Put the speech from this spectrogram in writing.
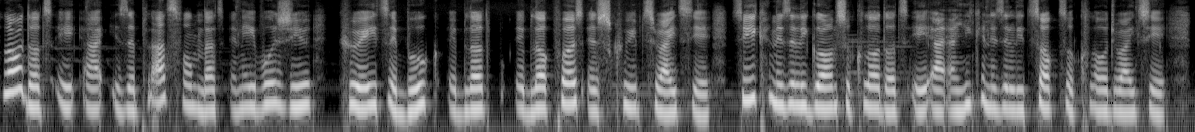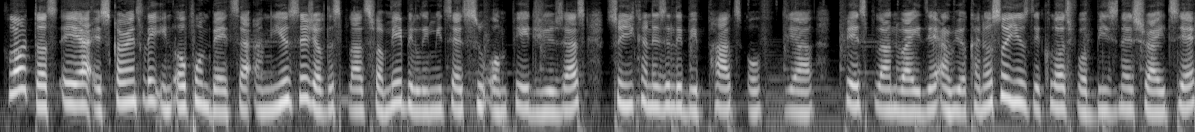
Claude.ai is a platform that enables you create a book, a blog, a blog post, a script right here. So you can easily go on to Claude.ai and you can easily talk to Claude right here. Claude.ai is currently in open beta and usage of this platform may be limited to unpaid users. So you can easily be part of their paid plan right there. And you can also use the Claude for business right here.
